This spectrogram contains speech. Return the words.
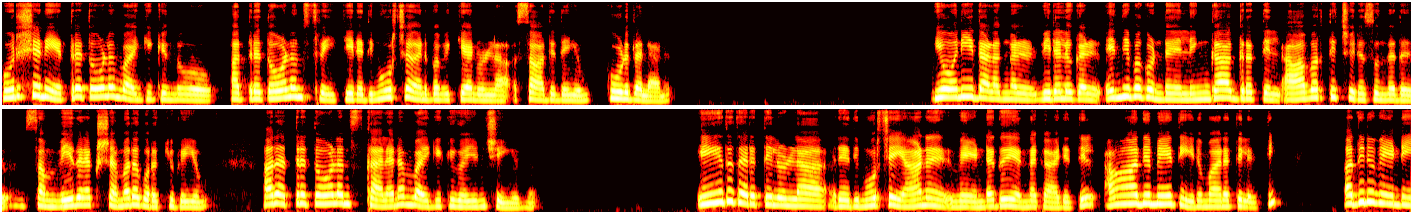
പുരുഷനെ എത്രത്തോളം വൈകിക്കുന്നുവോ അത്രത്തോളം സ്ത്രീക്ക് രതിമൂർച്ച അനുഭവിക്കാനുള്ള സാധ്യതയും കൂടുതലാണ്. യോനിതളങ്ങൾ വിരലുകൾ എന്നിവ കൊണ്ട് ലിംഗാഗ്രത്തിൽ ആവർത്തിച്ചുരസുന്നത് സംവേദനക്ഷമത കുറയ്ക്കുകയും അത് അത്രത്തോളം സ്ഖലനം വൈകിക്കുകയും ചെയ്യുന്നു. ഏതു തരത്തിലുള്ള രതിമൂർച്ചയാണ് വേണ്ടത് എന്ന കാര്യത്തിൽ ആദ്യമേ തീരുമാനത്തിലെത്തി അതിനുവേണ്ടി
